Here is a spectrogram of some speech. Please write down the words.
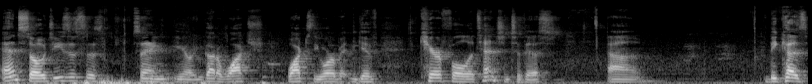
And so Jesus is saying, you know, you got to watch watch the orbit and give careful attention to this. Uh, because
